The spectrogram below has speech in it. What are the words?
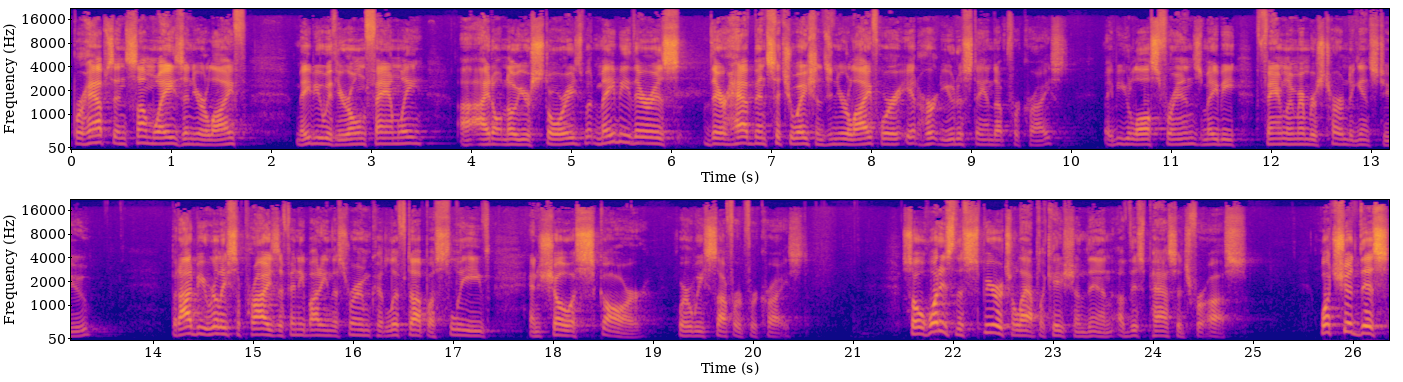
Perhaps in some ways in your life, maybe with your own family, uh, I don't know your stories, but maybe there, is, there have been situations in your life where it hurt you to stand up for Christ. Maybe you lost friends, maybe family members turned against you. But I'd be really surprised if anybody in this room could lift up a sleeve and show a scar where we suffered for Christ. So, what is the spiritual application then of this passage for us? What should this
